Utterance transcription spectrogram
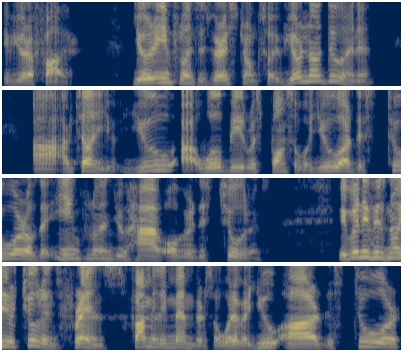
if you're a father. Your influence is very strong. So if you're not doing it, uh, I'm telling you, you uh, will be responsible. You are the steward of the influence you have over these children even if it's not your children, friends, family members, or whatever, you are the steward,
